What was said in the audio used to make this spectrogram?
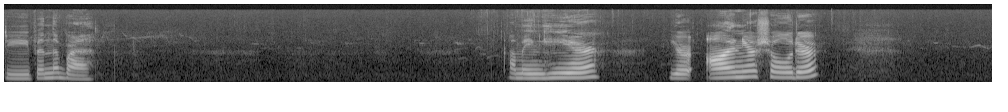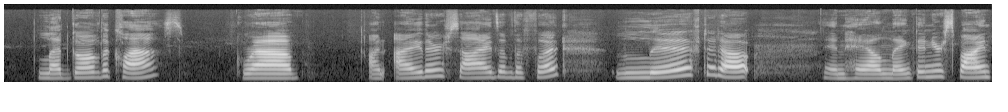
Deepen the breath. Coming here, you're on your shoulder. Let go of the clasp grab on either sides of the foot, lift it up. Inhale, lengthen your spine.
